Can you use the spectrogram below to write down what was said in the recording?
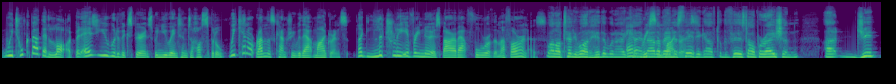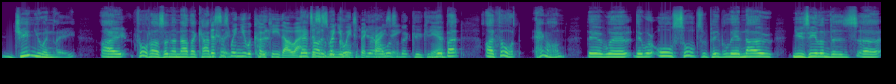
we talk about that a lot, but as you would have experienced when you went into hospital, we cannot run this country without migrants. Like literally every nurse, bar about four of them, are foreigners. Well, I'll tell you what, Heather, when I and came out of migrants. anaesthetic after the first operation, uh, gen- genuinely, I thought I was in another country. This is when you were kooky, though, eh? This is when you went a bit yeah, crazy. I was a bit kooky, yeah. yeah but I thought, hang on, there were there were all sorts of people there. No New Zealanders uh,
